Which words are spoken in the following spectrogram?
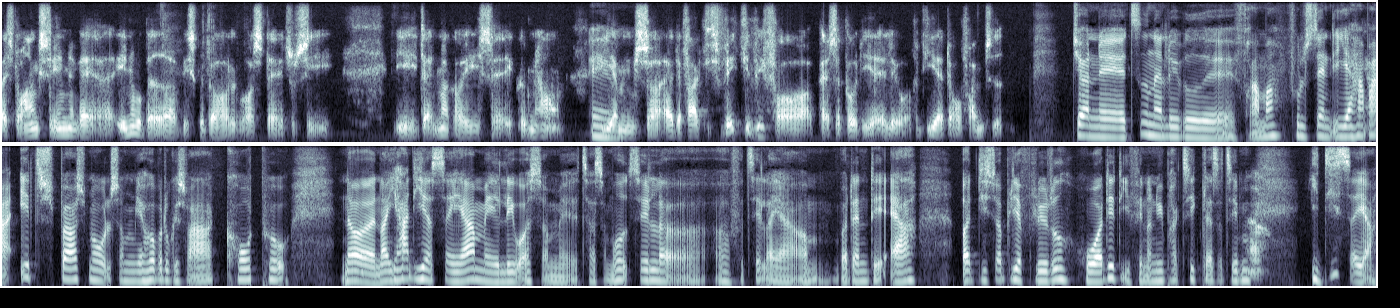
restaurantscene være endnu bedre, vi skal beholde vores status i, i Danmark og især i København, øh. jamen så er det faktisk vigtigt, at vi får passet på de her elever, for de er dog fremtiden. John, øh, tiden er løbet øh, fra mig fuldstændig. Jeg har bare et spørgsmål, som jeg håber, du kan svare kort på. Når, når I har de her sager med elever, som øh, tager sig mod til og, og fortæller jer om, hvordan det er, og de så bliver flyttet hurtigt, I finder nye praktikpladser til dem. Ja. I de sager,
